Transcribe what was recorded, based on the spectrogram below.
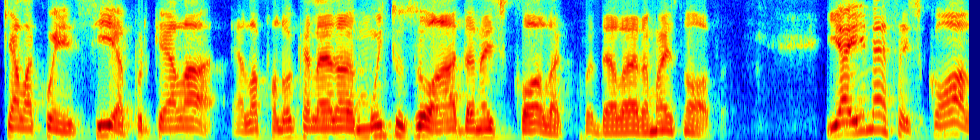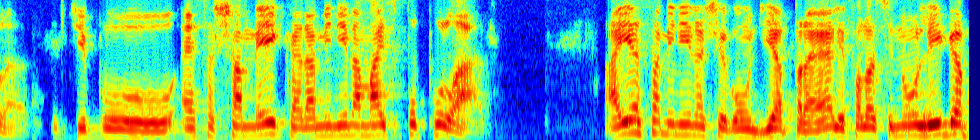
que ela conhecia, porque ela, ela falou que ela era muito zoada na escola quando ela era mais nova. E aí nessa escola, tipo, essa Chameica era a menina mais popular. Aí essa menina chegou um dia para ela e falou assim: não liga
